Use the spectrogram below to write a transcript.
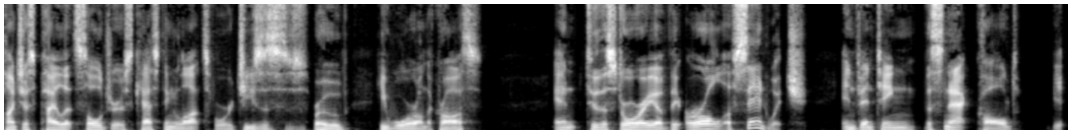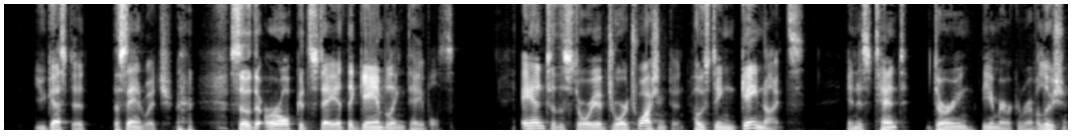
Pontius Pilate's soldiers casting lots for Jesus' robe he wore on the cross, and to the story of the Earl of Sandwich inventing the snack called, you guessed it, the sandwich, so the Earl could stay at the gambling tables, and to the story of George Washington hosting game nights in his tent during the American Revolution.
